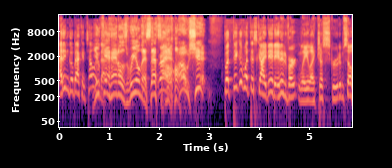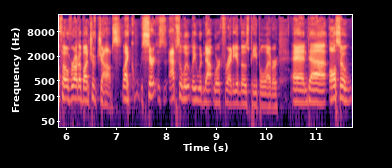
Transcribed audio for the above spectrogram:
I didn't go back and tell him You that. can't handle his realness. That's Right. all. Oh, shit. But think of what this guy did inadvertently, like just screwed himself over on a bunch of jobs. Like, cer- absolutely would not work for any of those people ever. And uh, also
